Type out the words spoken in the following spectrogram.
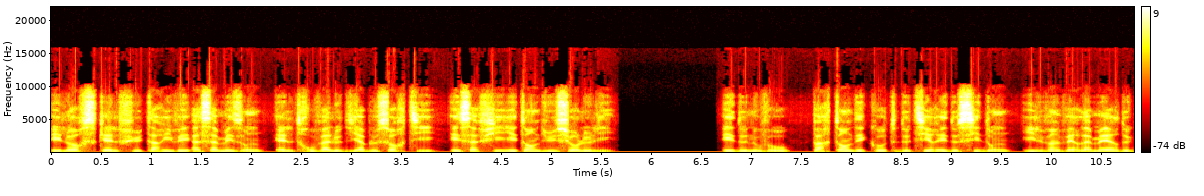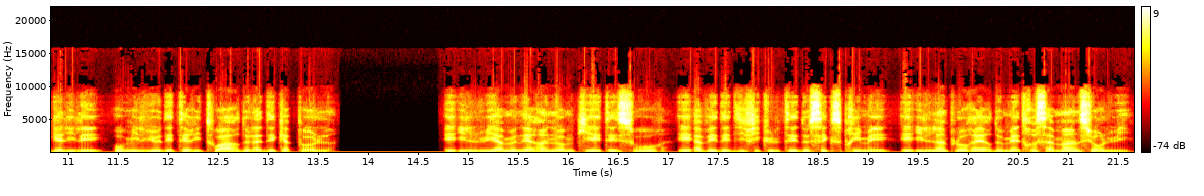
Et lorsqu'elle fut arrivée à sa maison, elle trouva le diable sorti, et sa fille étendue sur le lit. Et de nouveau, Partant des côtes de Tyr et de Sidon, il vint vers la mer de Galilée, au milieu des territoires de la Décapole. Et ils lui amenèrent un homme qui était sourd, et avait des difficultés de s'exprimer, et ils l'implorèrent de mettre sa main sur lui.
